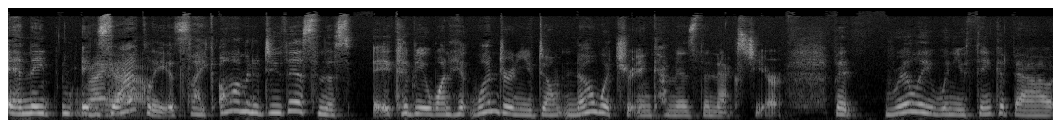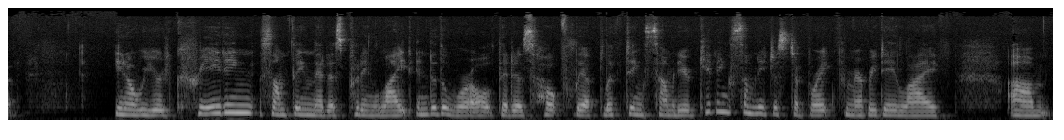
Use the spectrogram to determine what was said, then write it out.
and they exactly. It's like oh i'm going to do this and this it could be a one hit wonder and you don't know what your income is the next year. But really when you think about you know you're creating something that is putting light into the world that is hopefully uplifting somebody or giving somebody just a break from everyday life um,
